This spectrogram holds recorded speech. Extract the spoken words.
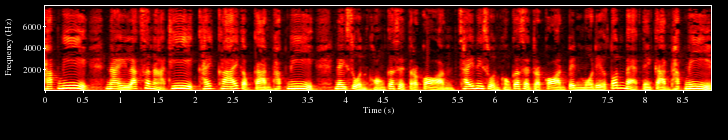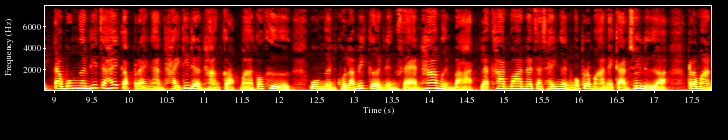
พักหนี้ในลักษณะที่คล้ายๆ กับการพักหนี้ในส่วนของเกษตรกร ใช้ในส่วนของเกษตรกรเป็นโมเดลต้นแบบในการพักหนี้ แต่วงเงินที่จะให้กับแรงงานไทยที่เดินทางกลับมาก็คือ วงเงินคนละไม่เกิน 1 5 0 0 0 0 บาท และคาดว่าน่าจะใช้เงินงบประมาณในการช่วยเหลือประมาณ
